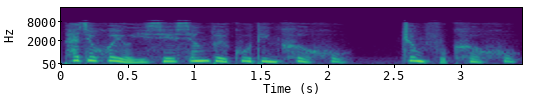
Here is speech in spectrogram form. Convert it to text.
他就会有一些相对固定客户，政府客户，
